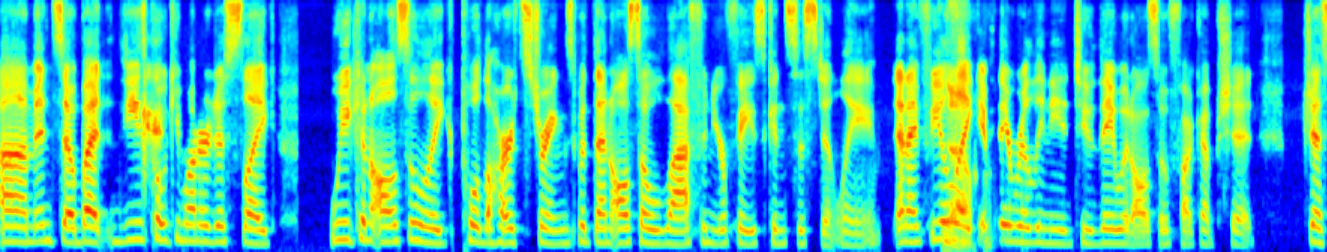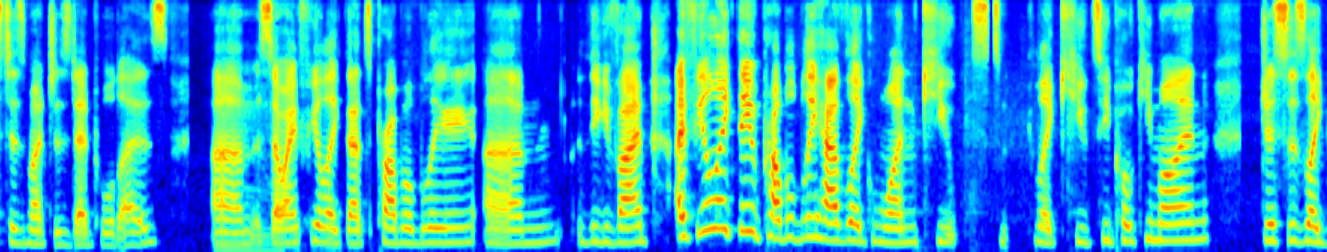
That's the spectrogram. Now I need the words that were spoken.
um and so but these pokemon are just like we can also like pull the heartstrings but then also laugh in your face consistently and i feel No. like if they really needed to they would also fuck up shit just as much as deadpool does um so Mm. i feel like that's probably um the vibe i feel like they would probably have like one cute like cutesy pokemon just as like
